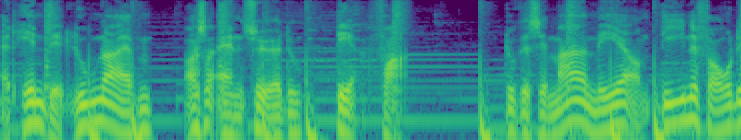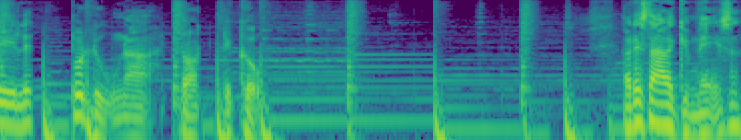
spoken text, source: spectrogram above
at hente Lunar-appen, og så ansøger du derfra. Du kan se meget mere om dine fordele på lunar.dk. Og det starter gymnasiet.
